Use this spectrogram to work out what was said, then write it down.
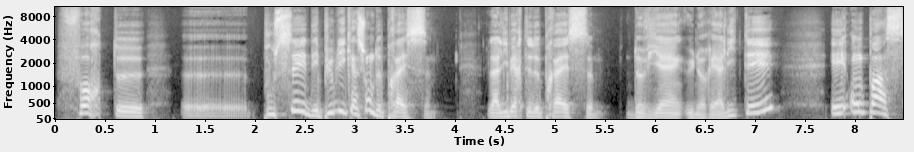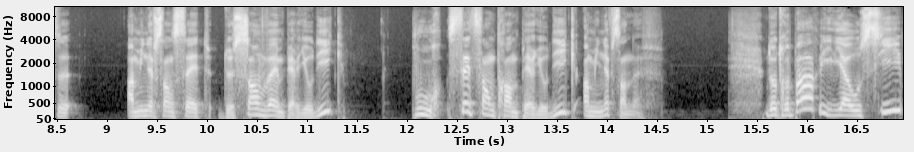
forte euh, poussée des publications de presse. La liberté de presse devient une réalité et on passe en 1907 de 120 périodiques pour 730 périodiques en 1909. D'autre part, il y a aussi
